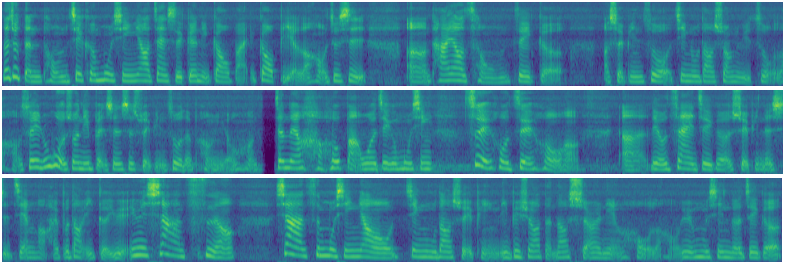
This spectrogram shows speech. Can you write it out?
那就等同这颗木星要暂时跟你告白告别了哈，就是，呃，它要从这个呃水瓶座进入到双鱼座了哈，所以如果说你本身是水瓶座的朋友哈，真的要好好把握这个木星最后最后哈，呃，留在这个水瓶的时间哈，还不到一个月，因为下次哦，下次木星要进入到水瓶，你必须要等到十二年后了哈，因为木星的这个。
